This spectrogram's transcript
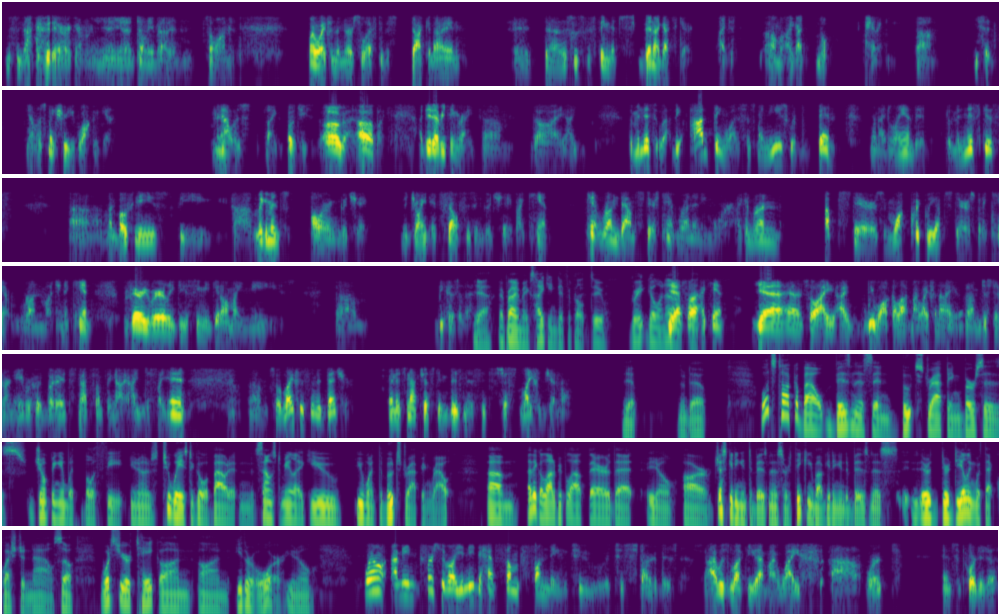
this is not good, Eric. I'm yeah, yeah, tell me about it, and so on. And my wife and the nurse left. It was Doc and I, and it, uh, this was the thing that then I got scared. I just, um, I got a little panicky. Um, he said, You know, let's make sure you walk again. And that was like, oh Jesus, oh God, oh boy. I did everything right. Um, though I, I the the odd thing was, since my knees were bent when I landed, the meniscus, uh, on both knees, the, uh, ligaments, all are in good shape. The joint itself is in good shape. I can't, can't run downstairs, can't run anymore. I can run upstairs and walk quickly upstairs, but I can't run much, and I can't. Very rarely do you see me get on my knees um, because of that. Yeah, it probably makes hiking difficult too. Great going up. Yeah, so I can't. Yeah, and so I, I we walk a lot, my wife and I, um, just in our neighborhood, but it's not something I, I'm just like, eh. Um, so life is an adventure, and it's not just in business; it's just life in general. Yep, no doubt. Let's talk about business and bootstrapping versus jumping in with both feet. You know, there's two ways to go about it, and it sounds to me like you you went the bootstrapping route. Um, I think a lot of people out there that you know are just getting into business or thinking about getting into business, they're they're dealing with that question now. So, what's your take on on either or? You know. Well, I mean, first of all, you need to have some funding to to start a business. I was lucky that my wife uh, worked and supported us,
